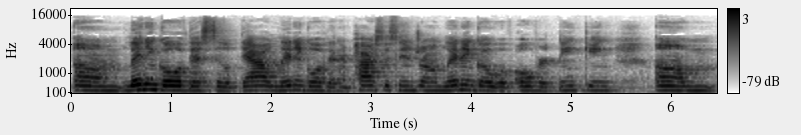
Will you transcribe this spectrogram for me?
um letting go of that self-doubt letting go of that imposter syndrome letting go of overthinking um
